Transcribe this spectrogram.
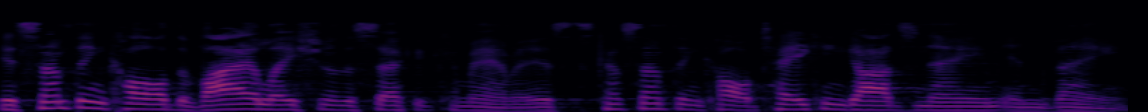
It's something called the violation of the second commandment. It's something called taking God's name in vain.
